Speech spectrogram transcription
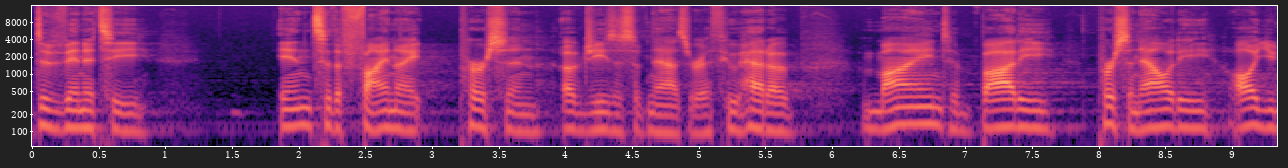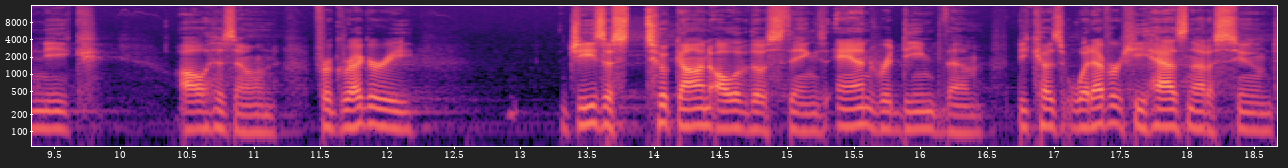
divinity into the finite person of Jesus of Nazareth, who had a mind, a body, personality, all unique, all his own. For Gregory, Jesus took on all of those things and redeemed them because whatever he has not assumed,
